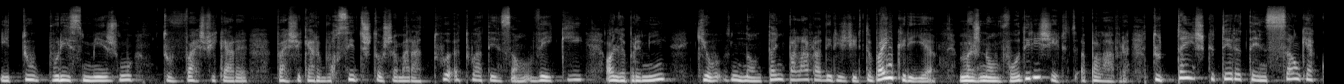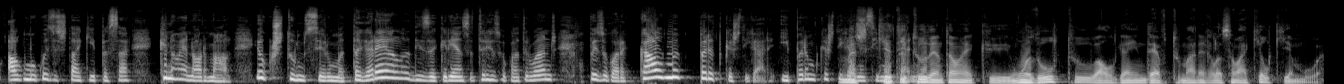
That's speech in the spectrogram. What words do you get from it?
e tu, por isso mesmo, tu vais ficar, vais ficar aborrecido, estou a chamar a tua, a tua atenção. Vê aqui, olha para mim, que eu não tenho palavra a dirigir-te. Bem queria, mas não vou dirigir-te a palavra. Tu tens que ter atenção que alguma coisa está aqui a passar que não é normal. Eu costumo ser uma tagarela, diz a criança, 3 ou 4 anos, depois agora calma para te castigar. E para me castigar em Mas que simultâneo. atitude então é que um adulto, alguém deve tomar em relação àquele que amua?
